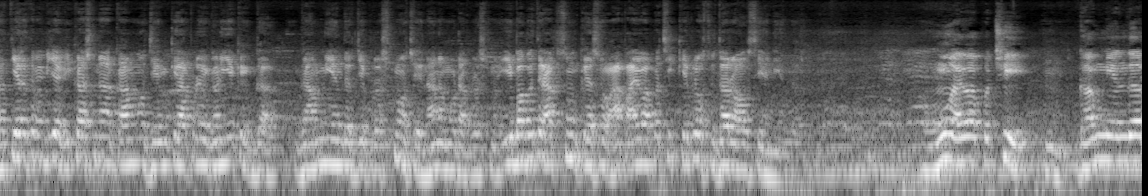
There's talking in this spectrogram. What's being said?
અત્યારે તમે બીજા વિકાસના કામો જેમ કે આપણે ગણીએ કે ગામની અંદર જે પ્રશ્નો છે નાના મોટા પ્રશ્નો એ બાબતે આપ શું કહેશો? આપ આવ્યા પછી કેટલો સુધારો આવશે એની અંદર? હું આવ્યા પછી ગામની અંદર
